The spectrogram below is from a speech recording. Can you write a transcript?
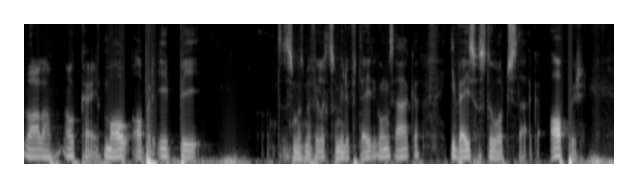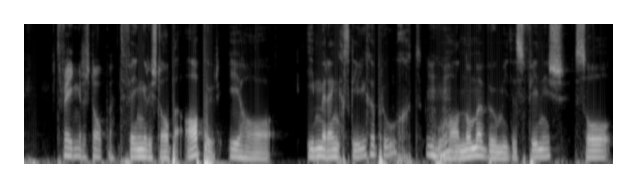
Voilà, okay. Mal, aber ich bin, das muss man vielleicht zu meiner Verteidigung sagen, ich weiß, was du willst sagen. Aber, Die Finger stoppen. der Finger ist oben, aber ich habe immer eigentlich das Gleiche gebraucht Mhm. und habe nur, weil mir das Finish so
